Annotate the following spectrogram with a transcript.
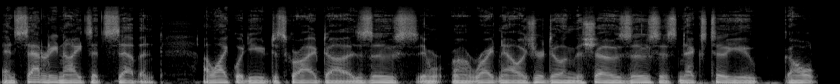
and Saturday nights at 7. I like what you described, uh, Zeus. Uh, right now, as you're doing the show, Zeus is next to you, all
